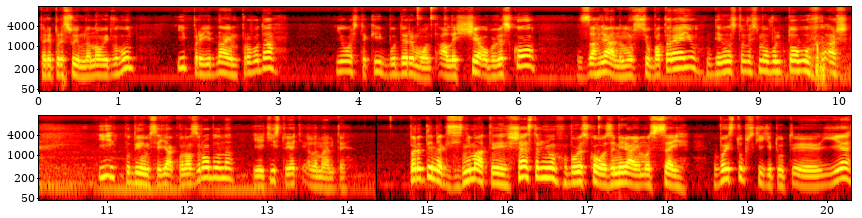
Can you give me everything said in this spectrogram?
перепресуємо на новий двигун і приєднаємо провода. І ось такий буде ремонт. Але ще обов'язково заглянемо всю батарею 98 вольтову аж. І подивимося, як вона зроблена і які стоять елементи. Перед тим як знімати шестерню, обов'язково заміряємо цей виступ, скільки тут е, є.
